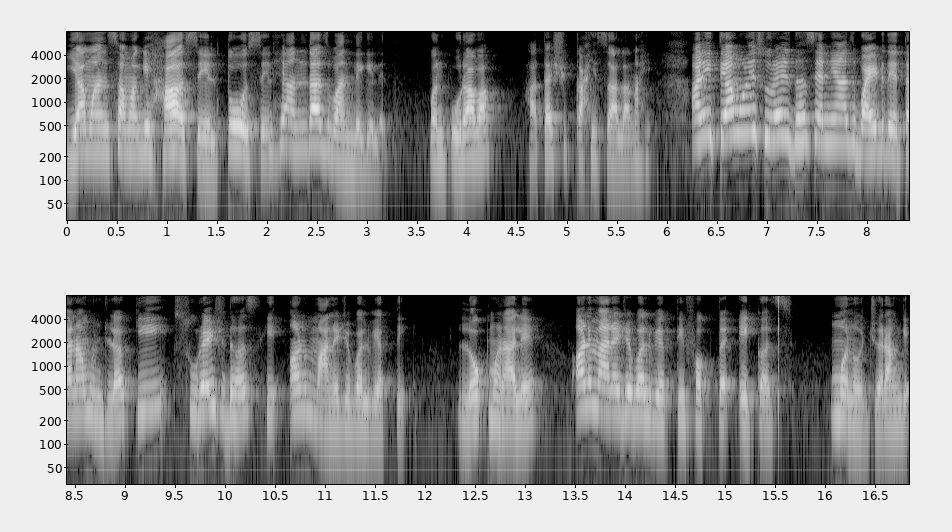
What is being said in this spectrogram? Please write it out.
या माणसामागे हा असेल तो असेल हे अंदाज बांधले गेलेत. पण पुरावा हाताशी काहीच आला नाही. आणि त्यामुळे सुरेश धस यांनी आज बाईट देताना म्हटलं की सुरेश धस ही अनमॅनेजेबल व्यक्ती. लोक म्हणाले अनमॅनेजेबल व्यक्ती फक्त एकच मनोज जरांगे.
